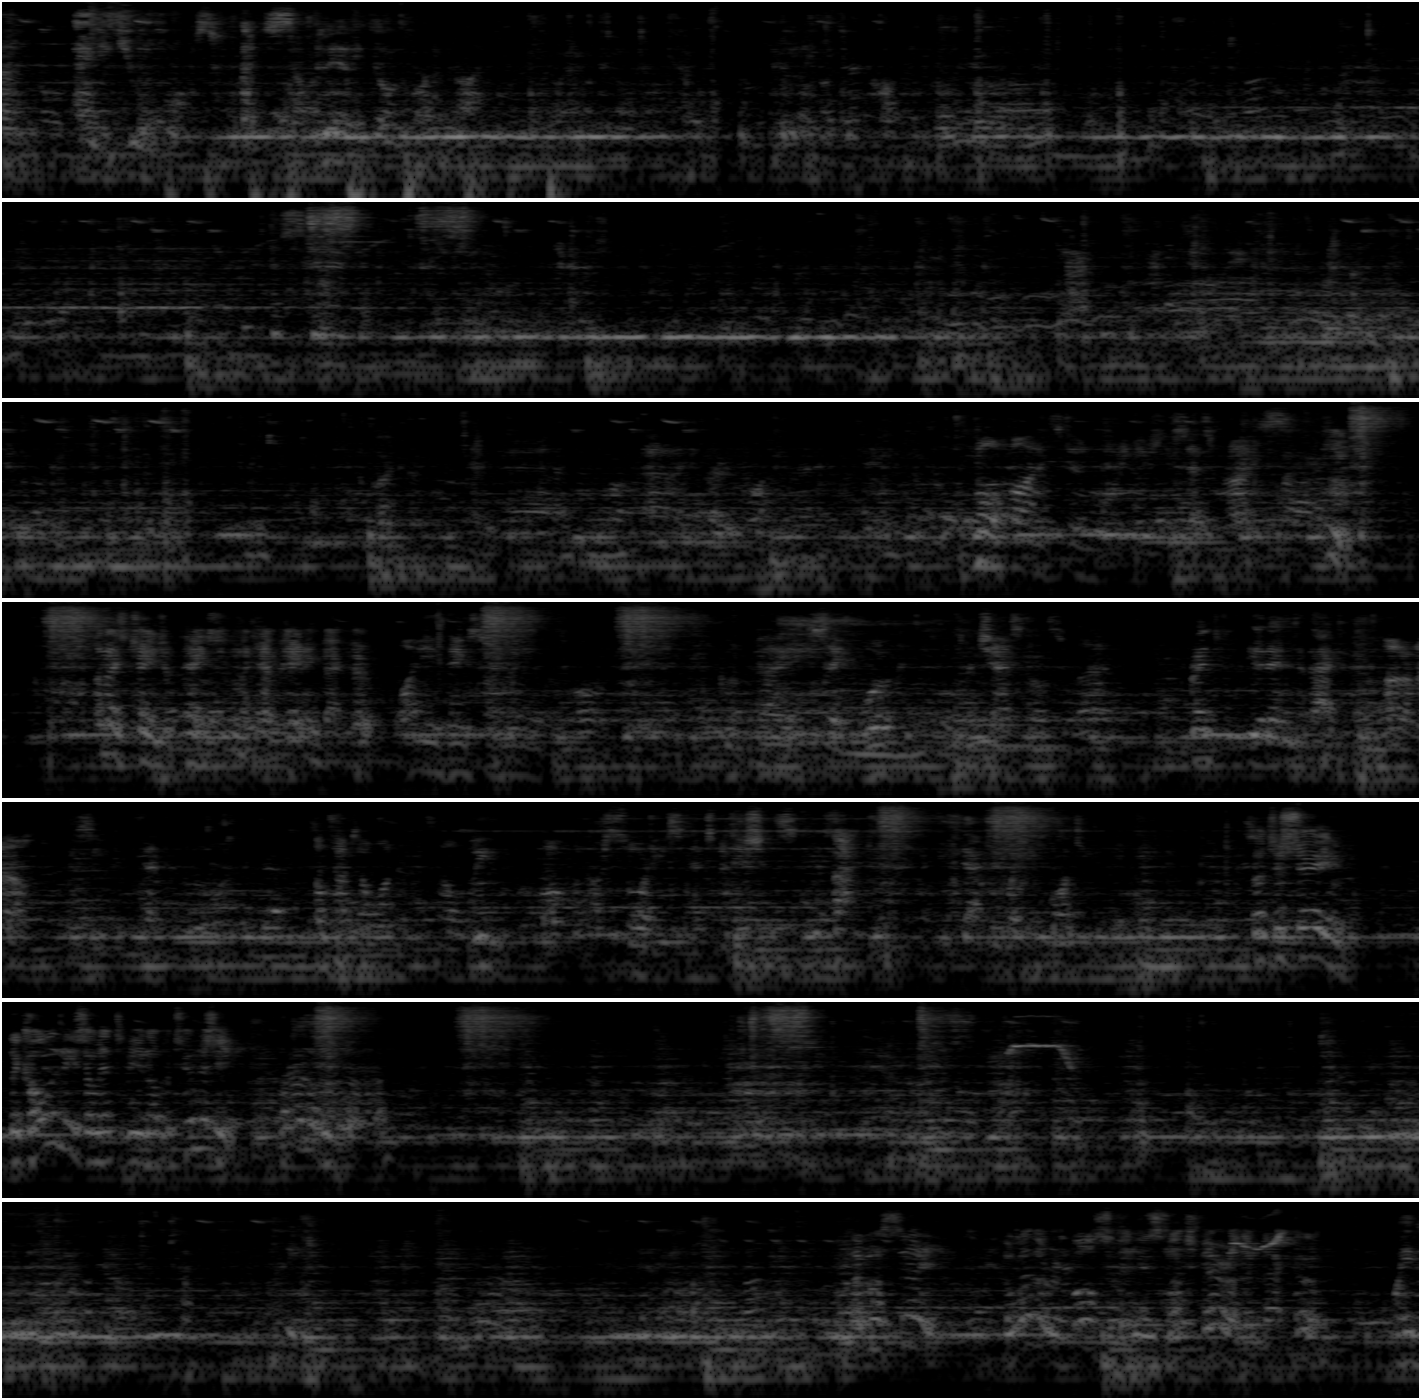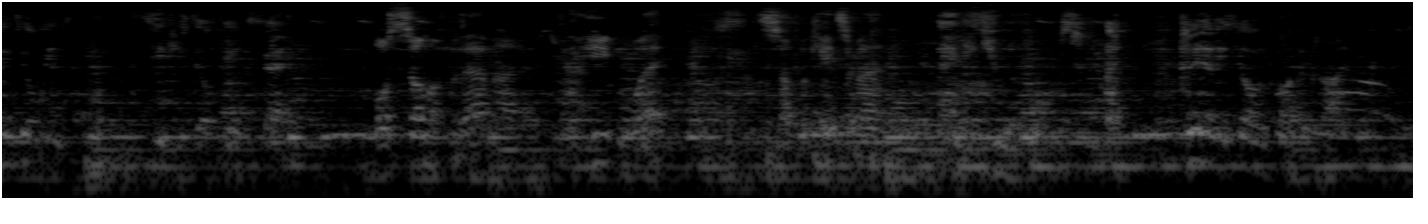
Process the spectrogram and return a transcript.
And uniforms. Some clearly don't usually sets. Hmm. A nice change of pace from the campaigning back home. Why do you think so many of us want good pay, safe work, a chance to own some land? Rent get into that. I don't know. We seem content to lose. Sometimes I wonder how we who provoke with our sorties and expeditions. Ah, Exactly what you want you to be. such a shame. The colonies are meant to be an opportunity. much fairer than back home. Wait until we See if you still feel the same. Or summer, for that matter. The heat and wet suffocates a man. And his uniforms. Clearly shown for the climb.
